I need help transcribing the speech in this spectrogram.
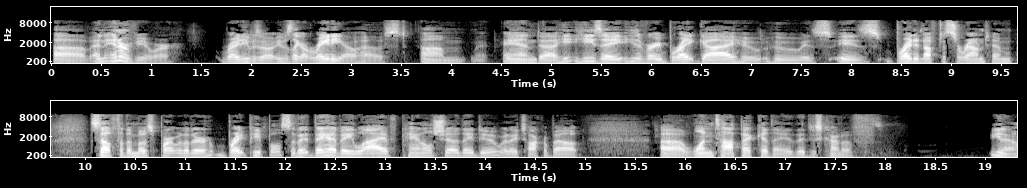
uh, an interviewer. Right, he was a he was like a radio host, um, and uh, he, he's a he's a very bright guy who who is is bright enough to surround himself for the most part with other bright people. So they they have a live panel show they do where they talk about uh, one topic and they, they just kind of you know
